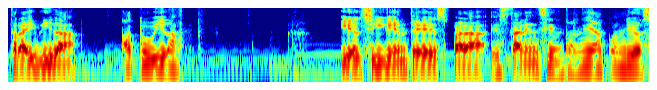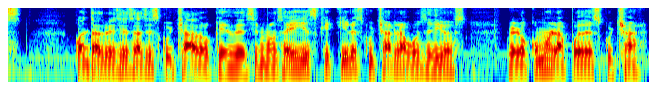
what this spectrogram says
trae vida a tu vida. Y el siguiente es para estar en sintonía con Dios. ¿Cuántas veces has escuchado que decimos, hey, es que quiero escuchar la voz de Dios, pero ¿cómo la puedo escuchar?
